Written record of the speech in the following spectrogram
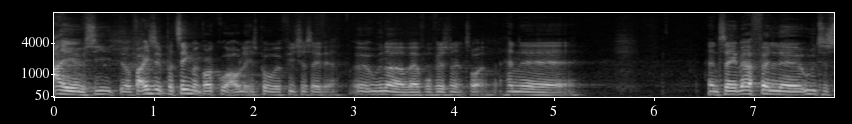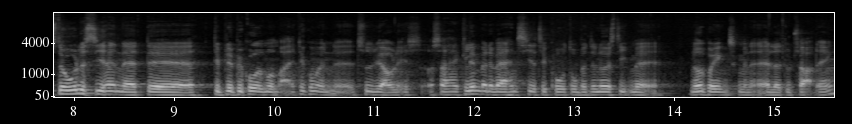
Ej, jeg vil sige, det var faktisk et par ting, man godt kunne aflæse på, hvad Fischer sagde der, øh, uden at være professionel, tror jeg. Han, øh, han sagde i hvert fald øh, ud til Ståle, siger han, at øh, det blev begået mod mig. Det kunne man øh, tydeligt aflæse. Og så har jeg glemt, hvad det er, han siger til Kodrup, men det er noget i stil med noget på engelsk, men eller du tager det, ikke?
